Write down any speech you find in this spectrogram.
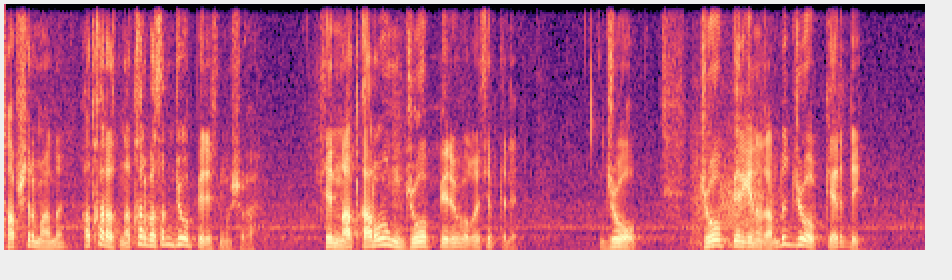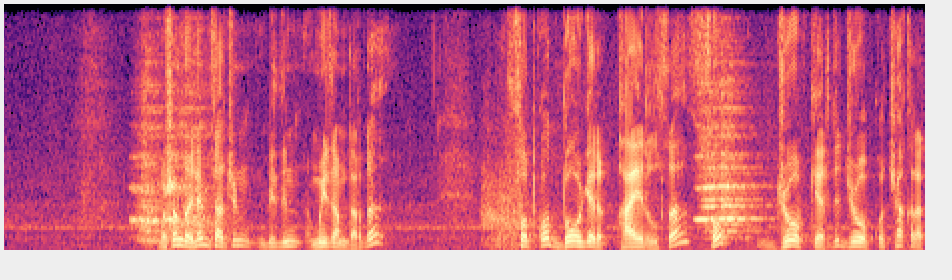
тапшырманы аткарасың. Аткарбасаң жооп бересиң ушуга. Сенин аткарууң жооп берүү болуп эсептелет. Жооп жооп берген адамды жоопкер дейт. Ошондой эле мисалы үчүн биздин мыйзамдарда сотко доогер кайрылса сот жоопкерди жоопко чакырат.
